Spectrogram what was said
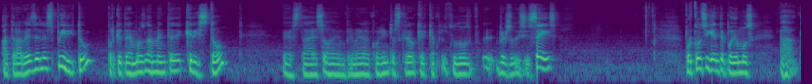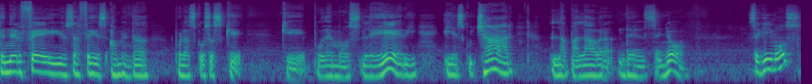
a través del Espíritu, porque tenemos la mente de Cristo. Está eso en 1 Corintios, creo que capítulo 2, verso 16. Por consiguiente, podemos tener fe y esa fe es aumentada por las cosas que, que podemos leer y, y, escuchar la palabra del Señor. Seguimos.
